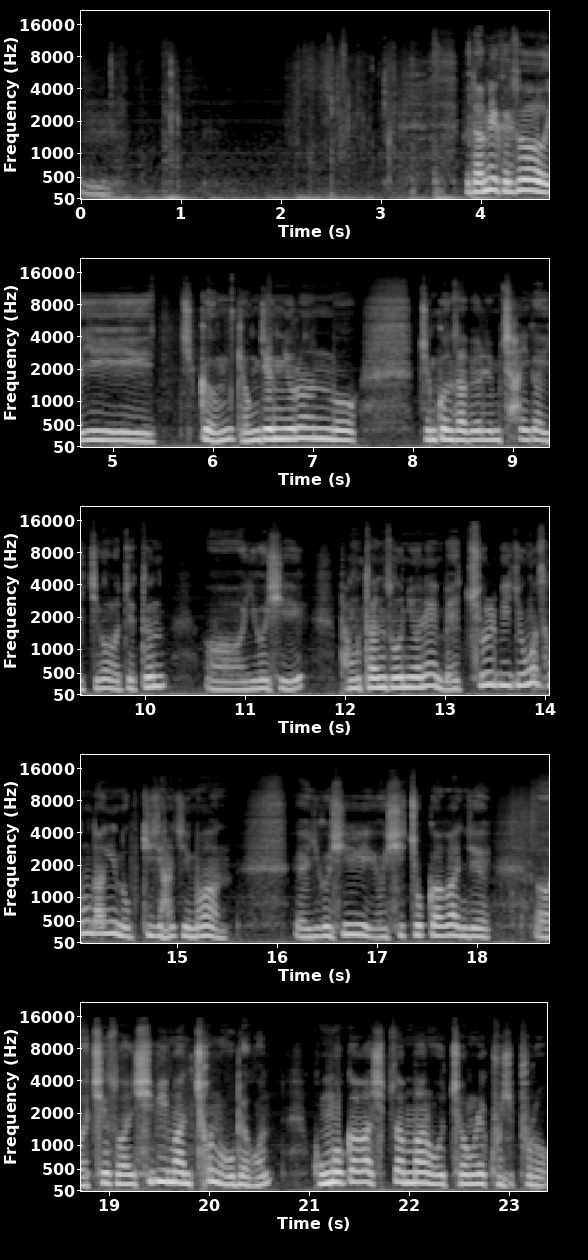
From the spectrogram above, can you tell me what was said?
음. 그 다음에 그래서 이 지금 경쟁률은 뭐 증권사별 좀 차이가 있지만 어쨌든 어 이것이 방탄소년의 매출 비중은 상당히 높긴 하지만 예, 이것이 시초가가 이제 어 최소한 12만 1,500원, 공모가가 13만 5천 원에 90%,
